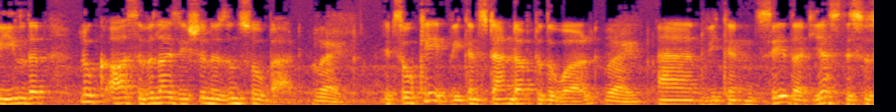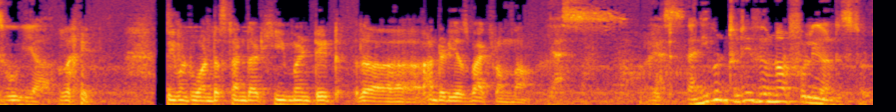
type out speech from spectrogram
feel that look, our civilization isn't so bad. Right. It's okay. We can stand up to the world Right. and we can say that yes, this is who we are. Right. Even to understand that he meant it uh, 100 years back from now. Yes. Yes, and even today we have not fully understood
